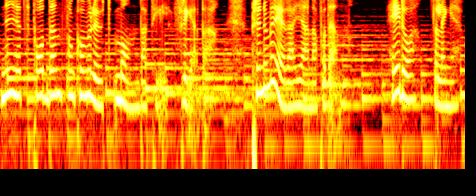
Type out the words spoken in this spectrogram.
Nyhetspodden som kommer ut måndag till fredag. Prenumerera gärna på den. Hej då så länge!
